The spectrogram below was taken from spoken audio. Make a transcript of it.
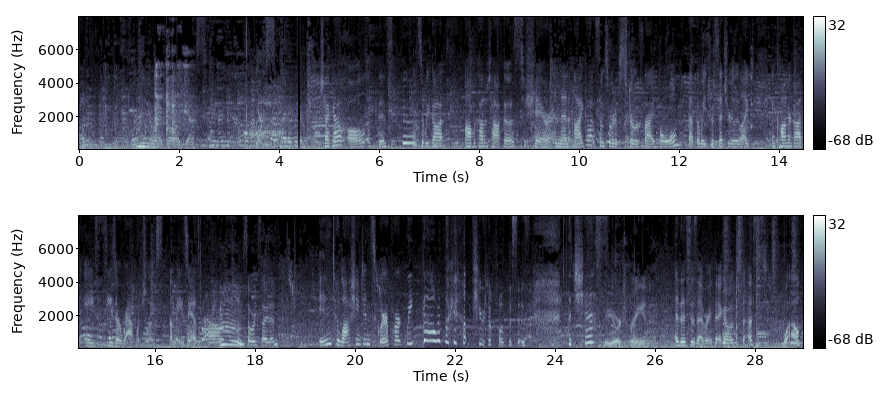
Oh my god, yes. Yes. Check out all of this food. So we got avocado tacos to share, and then I got some sort of stir fry bowl that the waitress said she really liked, and Connor got a Caesar wrap, which looks amazing as well. Mm. I'm so excited. Into Washington Square Park we go, and look at how beautiful this is. The chess. New York's bringing it. This is everything. I'm obsessed. Wow.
